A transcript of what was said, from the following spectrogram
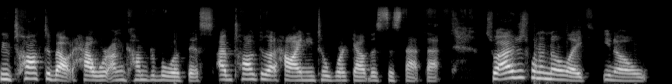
We've talked about how we're uncomfortable with this. I've talked about how I need to work out this this that that. So I just want to know like, you know,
